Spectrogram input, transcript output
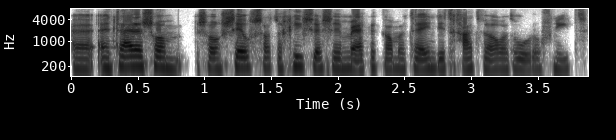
eh, en tijdens zo'n zo'n salesstrategie sessie merk ik al meteen, dit gaat wel wat worden of niet.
